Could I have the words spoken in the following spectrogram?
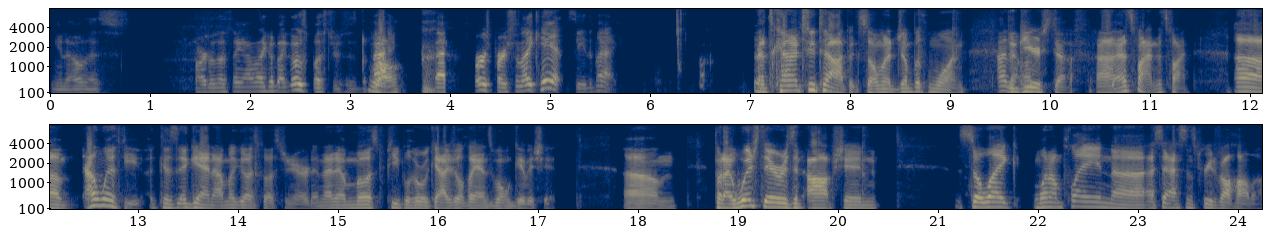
You know, that's part of the thing I like about Ghostbusters is the pack. Well, Back first person, I can't see the pack. that's kind of two topics, so I'm going to jump with one. The gear stuff. Uh, Sure. That's fine. That's fine. Um, I'm with you because again, I'm a Ghostbuster nerd, and I know most people who are casual fans won't give a shit. Um, but I wish there was an option. So, like when I'm playing uh, Assassin's Creed Valhalla,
